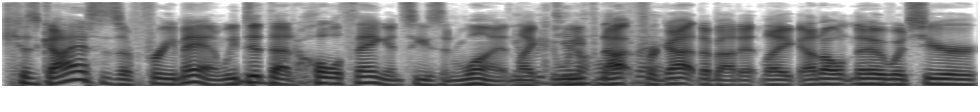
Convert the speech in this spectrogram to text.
Because Gaius is a free man. We did that whole thing in season one. we like did we've not thing. forgotten about it. Like I don't know what you're.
